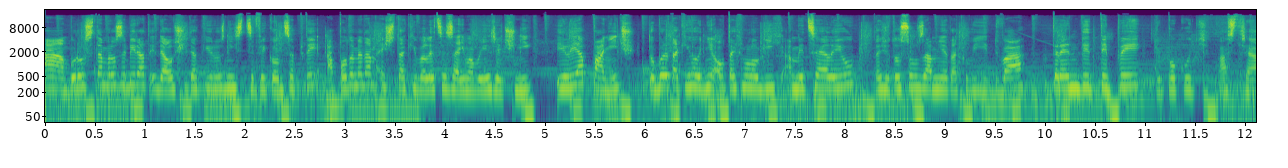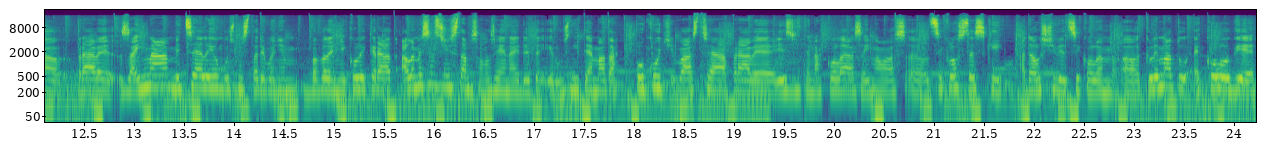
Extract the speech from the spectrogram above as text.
a budou se tam rozebírat i další taky různý sci-fi koncepty a potom je tam ještě taky velice zajímavý řečník Ilja Panič, to bude taky hodně o technologiích a myceliu, takže to jsou za mě takový dva trendy typy, pokud vás třeba právě zajímá mycelium, už jsme se tady o něm bavili několikrát, ale myslím si, že tam samozřejmě najdete i různý témata. Pokud vás třeba právě jezdíte na kole a zajímá vás uh, cyklostezky a další věci kolem uh, klimatu, ekologie,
